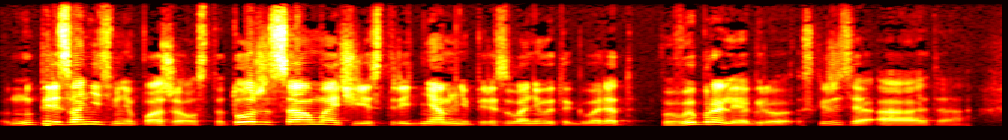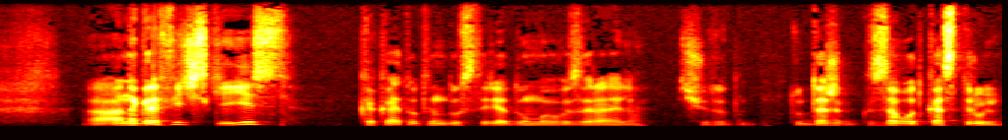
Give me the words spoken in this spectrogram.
Ну, перезвоните мне, пожалуйста. То же самое, через три дня мне перезванивают и говорят, вы выбрали? Я говорю, скажите, а это, а на графические есть? Какая тут индустрия, думаю, в Израиле? Что тут, тут даже завод кастрюль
